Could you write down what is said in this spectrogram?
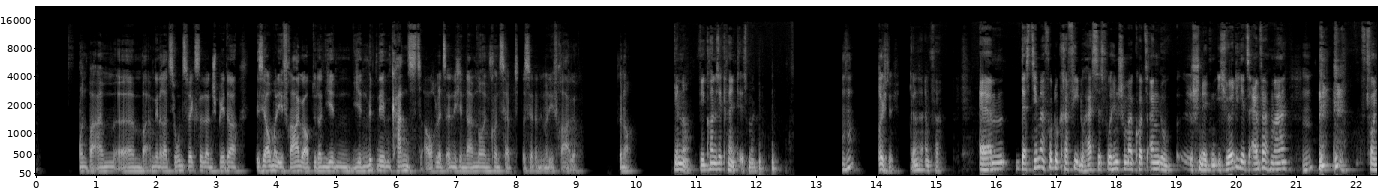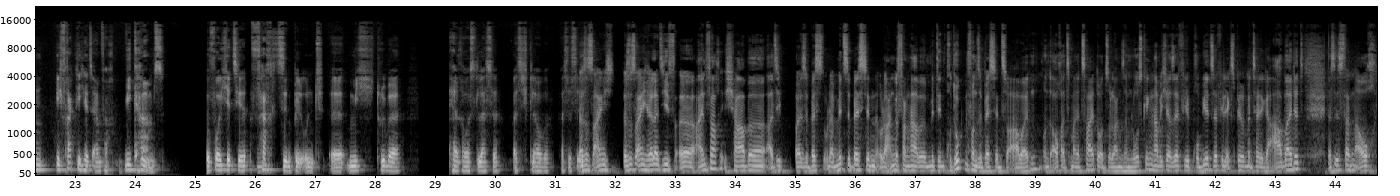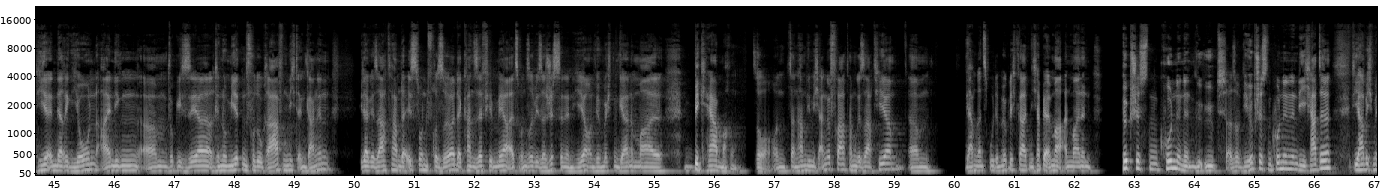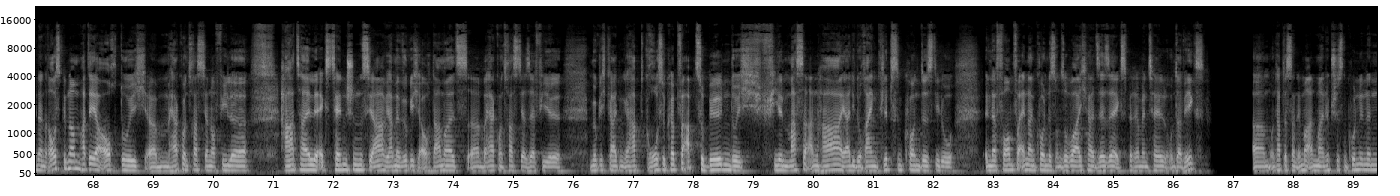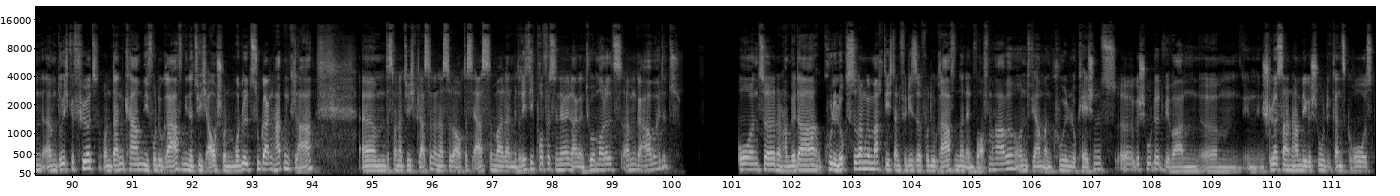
Und bei einem, ähm, bei einem Generationswechsel dann später ist ja auch mal die Frage, ob du dann jeden, jeden mitnehmen kannst, auch letztendlich in deinem neuen Konzept. Das ist ja dann immer die Frage. Genau. Genau. Wie konsequent ist man? Mhm. Richtig. Ganz einfach. Ähm, das Thema Fotografie, du hast es vorhin schon mal kurz angeschnitten. Ich würde jetzt einfach mal mhm von, ich frage dich jetzt einfach, wie kam's? Bevor ich jetzt hier mhm. fachsimpel und äh, mich drüber herauslasse, was ich glaube, was es ist. Das ist eigentlich, das ist eigentlich relativ äh, einfach. Ich habe, als ich bei Sebastian oder mit Sebastian oder angefangen habe, mit den Produkten von Sebastian zu arbeiten und auch als meine Zeit dort so langsam losging, habe ich ja sehr viel probiert, sehr viel experimentell gearbeitet. Das ist dann auch hier in der Region einigen ähm, wirklich sehr renommierten Fotografen nicht entgangen die da gesagt haben, da ist so ein Friseur, der kann sehr viel mehr als unsere Visagistinnen hier und wir möchten gerne mal Big Hair machen. So, und dann haben die mich angefragt, haben gesagt, hier, ähm, wir haben ganz gute Möglichkeiten. Ich habe ja immer an meinen hübschesten Kundinnen geübt. Also die hübschesten Kundinnen, die ich hatte, die habe ich mir dann rausgenommen. Hatte ja auch durch ähm, Hairkontrast ja noch viele Haarteile, Extensions. Ja, wir haben ja wirklich auch damals äh, bei Hairkontrast ja sehr viel Möglichkeiten gehabt, große Köpfe abzubilden durch viel Masse an Haar, ja, die du reinklipsen konntest, die du in der Form verändern konntest. Und so war ich halt sehr, sehr experimentell unterwegs ähm, und habe das dann immer an meinen hübschesten Kundinnen ähm, durchgeführt. Und dann kamen die Fotografen, die natürlich auch schon Modelzugang hatten, klar. Ähm, das war natürlich klasse. Dann hast du da auch das erste Mal dann mit richtig professionellen Agenturmodels ähm, gearbeitet. Und äh, dann haben wir da coole Looks zusammen gemacht, die ich dann für diese Fotografen dann entworfen habe. Und wir haben an coolen Locations äh, geshootet. Wir waren ähm, in, in Schlössern haben wir geshootet, ganz groß.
